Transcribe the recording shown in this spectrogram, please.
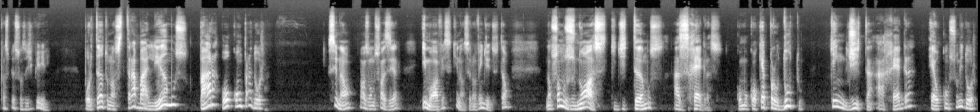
para as pessoas adquirirem. Portanto, nós trabalhamos para o comprador. Senão, nós vamos fazer imóveis que não serão vendidos. Então, não somos nós que ditamos as regras. Como qualquer produto, quem dita a regra é o consumidor.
